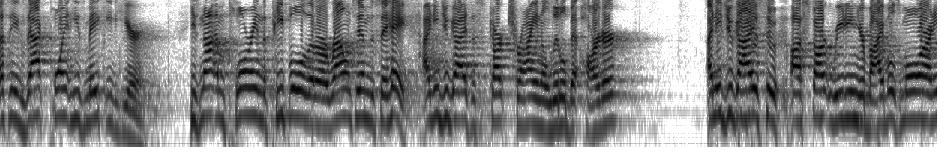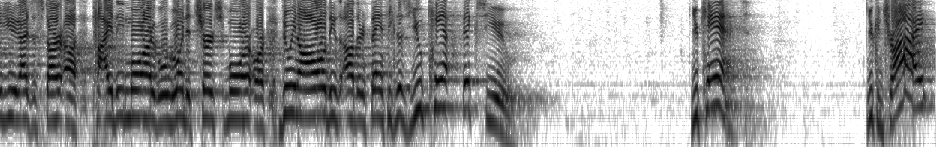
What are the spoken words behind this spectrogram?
That's the exact point he's making here. He's not imploring the people that are around him to say, hey, I need you guys to start trying a little bit harder. I need you guys to uh, start reading your Bibles more. I need you guys to start uh, tithing more, or going to church more, or doing all of these other things. He says, You can't fix you. You can't. You can try,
